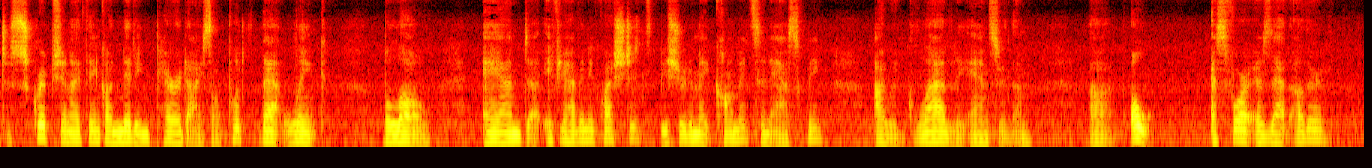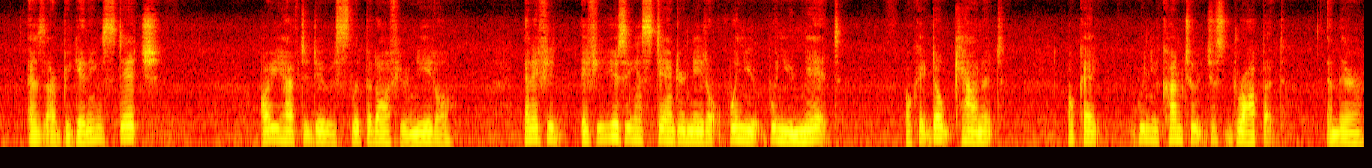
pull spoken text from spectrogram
description, I think, on Knitting Paradise. I'll put that link below. And uh, if you have any questions, be sure to make comments and ask me. I would gladly answer them. Uh, oh, as far as that other, as our beginning stitch, all you have to do is slip it off your needle. And if you if you're using a standard needle, when you when you knit, okay, don't count it. Okay, when you come to it, just drop it. And there,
